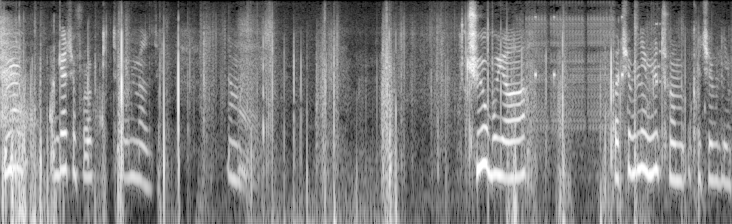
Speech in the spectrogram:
Şimdi gerçi Frog gitti ölmezdi. Uçuyor bu ya. Kaçabileyim lütfen kaçabileyim.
